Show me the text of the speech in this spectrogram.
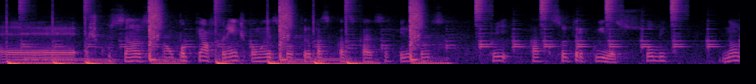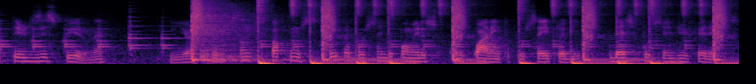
é, acho que o Santos está um pouquinho à frente, como eles sofreram para se classificar essa feira, o Santos foi classificação tranquila, soube não ter desespero, né? E acho que o Santos está com 50% e o Palmeiras com 40% ali, 10% de diferença.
